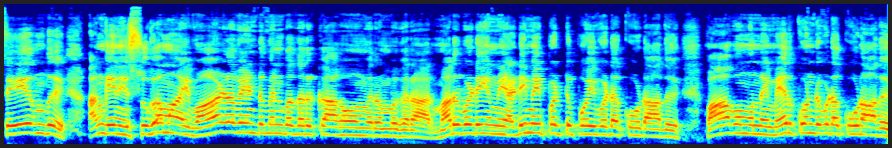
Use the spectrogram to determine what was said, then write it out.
சேர்ந்து அங்கே நீ சுகமாய் வாழ வேண்டும் என்பதற்காகவும் விரும்புகிறார். மறுபடியும் நீ அடிமைப்பட்டு போய்விடக்கூடாது. பாவம் உன்னை மேற்கொண்டு விடக்கூடாது.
